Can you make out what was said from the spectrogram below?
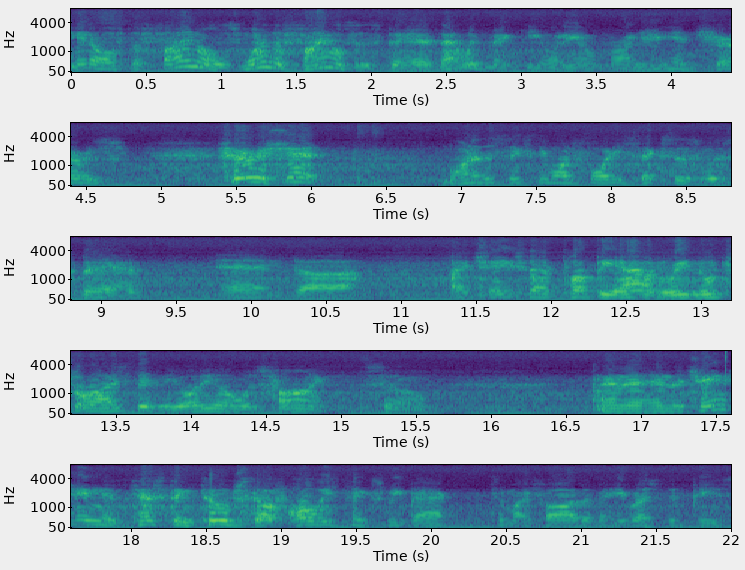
You know, if the finals, one of the finals is bad, that would make the audio grungy. And sure as, sure as shit, one of the 6146s was bad. And uh, I changed that puppy out and re-neutralized it, and the audio was fine. So, and and the changing and testing tube stuff always takes me back to my father, may he rest in peace,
